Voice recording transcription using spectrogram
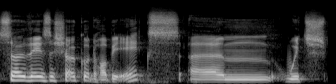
So there's a show called Hobby X, um, which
